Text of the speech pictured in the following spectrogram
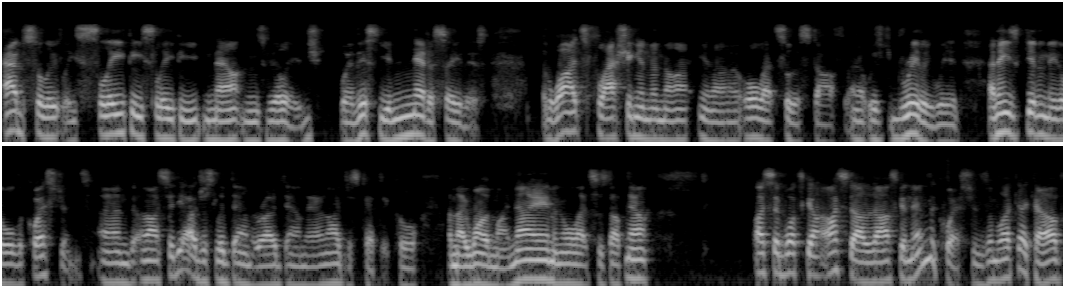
absolutely sleepy, sleepy mountains village where this, you never see this lights flashing in the night, you know, all that sort of stuff. And it was really weird. And he's given me all the questions. And, and I said, yeah, I just live down the road down there. And I just kept it cool. And they wanted my name and all that sort of stuff. Now, I said, what's going I started asking them the questions. I'm like, okay, I've,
